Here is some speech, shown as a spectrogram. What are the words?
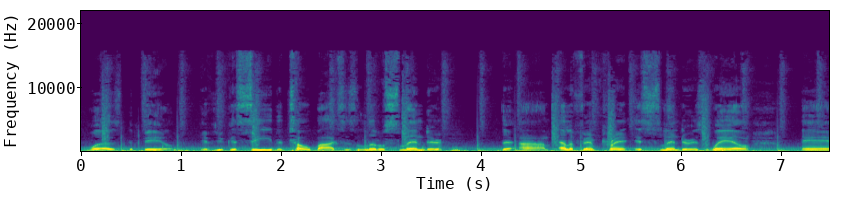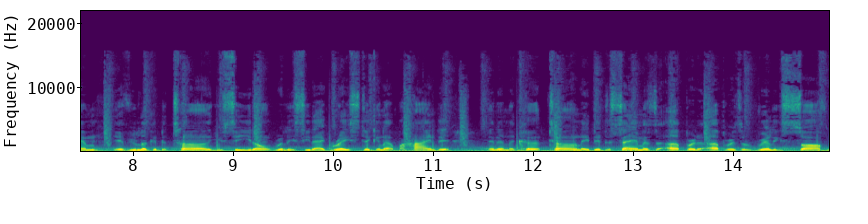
was the build. If you can see, the toe box is a little slender. The um, elephant print is slender as well. And if you look at the tongue, you see you don't really see that gray sticking up behind it. And then the tongue, they did the same as the upper. The upper is a really soft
